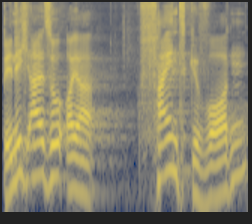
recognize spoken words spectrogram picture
Bin ich also euer Feind geworden,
